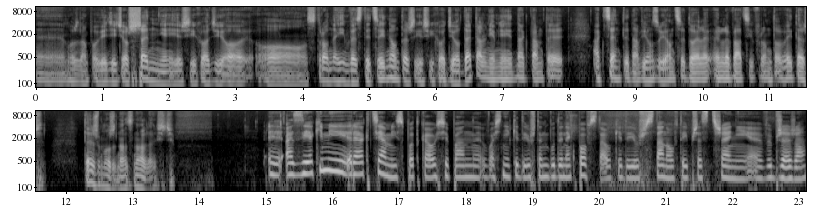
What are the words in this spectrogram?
e, można powiedzieć oszczędnie, jeśli chodzi o, o stronę inwestycyjną, też jeśli chodzi o detal, niemniej jednak tam te akcenty nawiązujące do ele elewacji frontowej też, też można znaleźć. Y, a z jakimi reakcjami spotkał się Pan właśnie, kiedy już ten budynek powstał, kiedy już stanął w tej przestrzeni e, wybrzeża?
